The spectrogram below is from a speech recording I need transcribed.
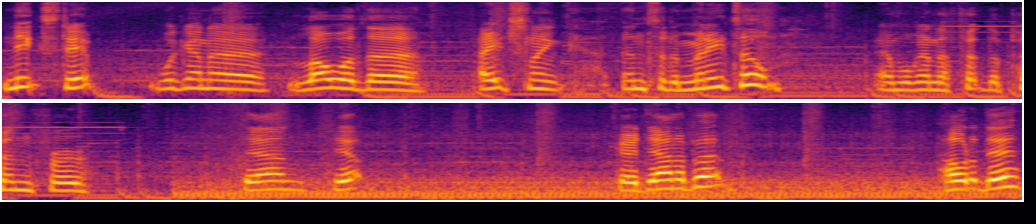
Next step, we're going to lower the H-link into the mini tilt and we're going to fit the pin through down, yep, go down a bit, hold it there.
